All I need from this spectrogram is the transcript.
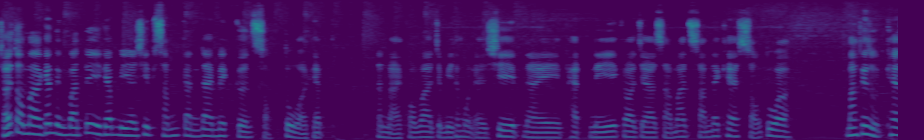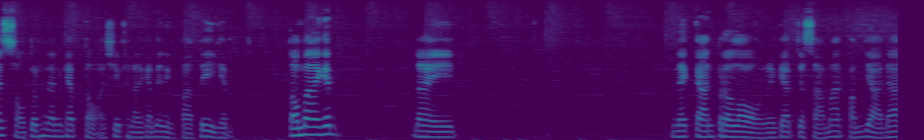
ช้อยต่อมาครับหนึ่งปาร์ตี้ครับมีอาชีพซ้ำกันได้ไม่เกิน 2 ตัวครับนั่นหมายความว่าจะมีทั้งหมดอาชีพในแพทนี้ก็จะสามารถซ้ำได้แค่ 2 ตัว มากที่สุดแค่ 2 ตัวเท่านั้นครับต่ออาชีพเท่านั้นครับใน1ปาร์ตี้ครับต่อมาครับใน ในการประลองนะครับจะสามารถปั๊มยาได้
